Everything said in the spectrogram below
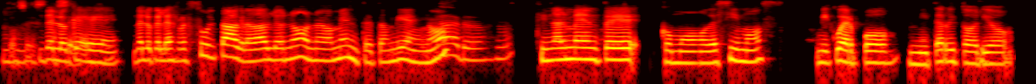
Entonces, de, lo sé. que, de lo que les resulta agradable o no, nuevamente también, ¿no? Claro. ¿no? Finalmente, como decimos, mi cuerpo, mi territorio,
